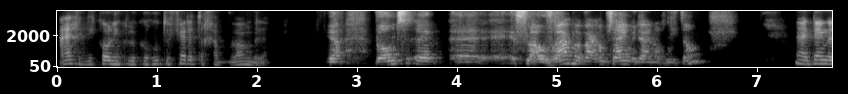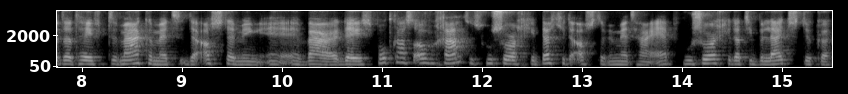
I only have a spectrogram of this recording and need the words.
eigenlijk die koninklijke route verder te gaan bewandelen. Ja, want flauwe vraag, maar waarom zijn we daar nog niet dan? Nou, ik denk dat dat heeft te maken met de afstemming eh, waar deze podcast over gaat. Dus hoe zorg je dat je de afstemming met haar hebt? Hoe zorg je dat die beleidsstukken,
